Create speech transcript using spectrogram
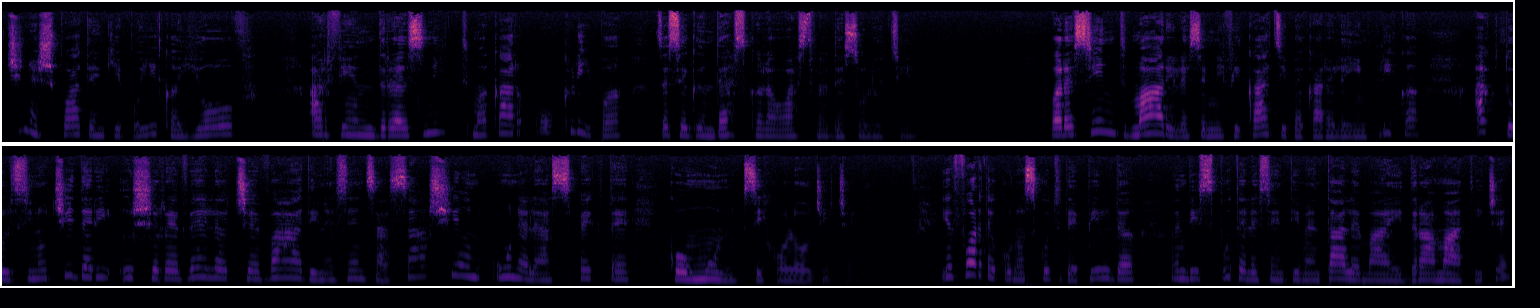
Cine își poate închipui că Iov ar fi îndrăznit măcar o clipă să se gândească la o astfel de soluție? Părăsind marile semnificații pe care le implică, actul sinuciderii își revelă ceva din esența sa și în unele aspecte comun psihologice. E foarte cunoscut de pildă în disputele sentimentale mai dramatice,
